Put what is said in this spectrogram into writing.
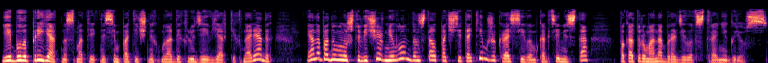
Ей было приятно смотреть на симпатичных молодых людей в ярких нарядах, и она подумала, что вечерний Лондон стал почти таким же красивым, как те места, по которым она бродила в стране грез.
